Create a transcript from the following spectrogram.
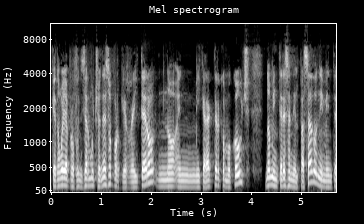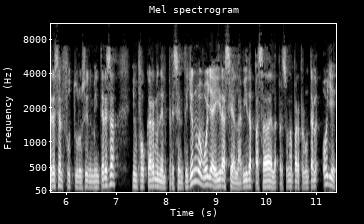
Que no voy a profundizar mucho en eso porque reitero, no en mi carácter como coach no me interesa ni el pasado ni me interesa el futuro, sino me interesa enfocarme en el presente. Yo no me voy a ir hacia la vida pasada de la persona para preguntarle, "Oye,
